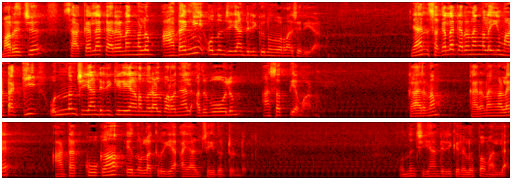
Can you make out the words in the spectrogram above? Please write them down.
മറിച്ച് സകല കരണങ്ങളും അടങ്ങി ഒന്നും ചെയ്യാണ്ടിരിക്കുന്നു എന്ന് പറഞ്ഞാൽ ശരിയാണ്. ഞാൻ സകല കരണങ്ങളെയും അടക്കി ഒന്നും ചെയ്യാണ്ടിരിക്കുകയാണെന്നൊരാൾ പറഞ്ഞാൽ അതുപോലും അസത്യമാണ്. കാരണം കരണങ്ങളെ അടക്കുക എന്നുള്ള ക്രിയ അയാൾ ചെയ്തിട്ടുണ്ട്. ഒന്നും ചെയ്യാണ്ടിരിക്കൽ എളുപ്പമല്ല.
